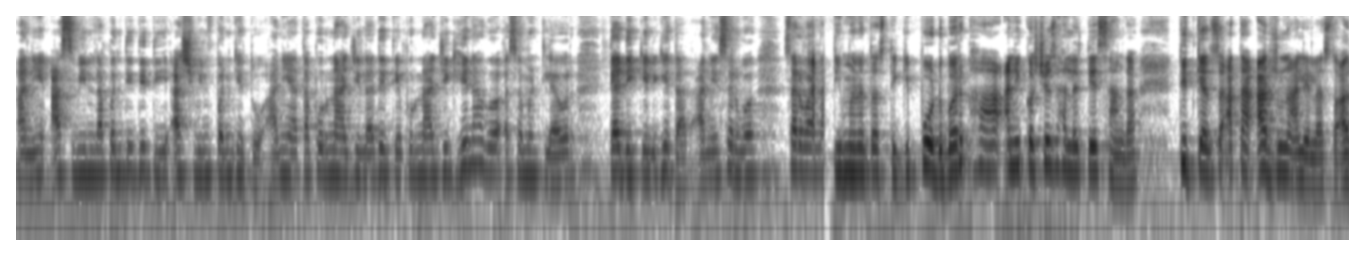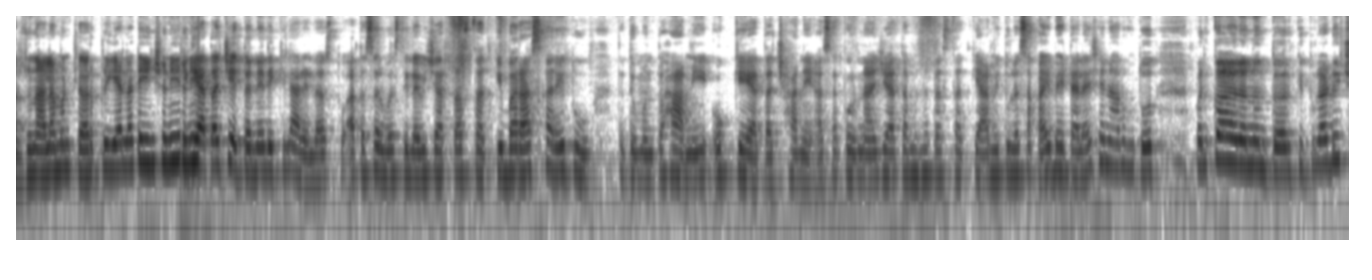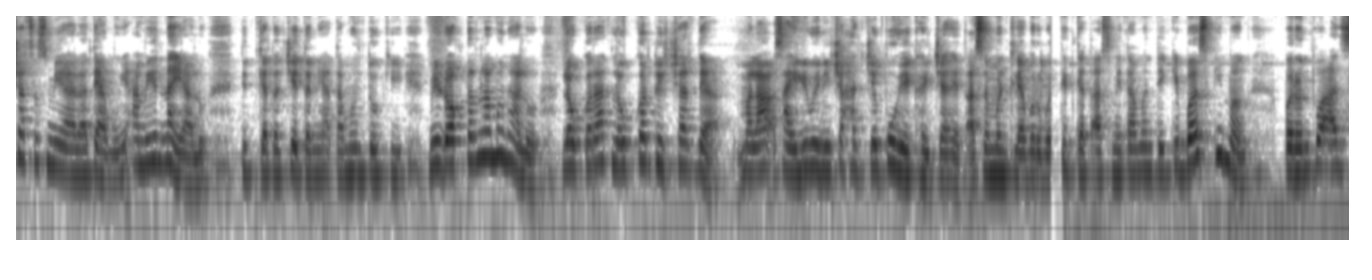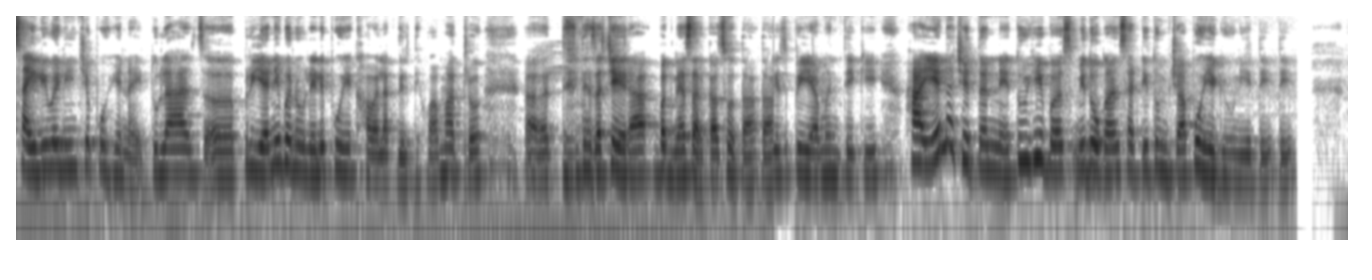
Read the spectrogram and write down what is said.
आणि आश्विनला पण ती देते अश्विन पण घेतो. आणि आता पूर्ण आजीला देते. पूर्ण आजी घे ना गं असं म्हटल्यावर त्या देखील घेतात. आणि सर्व सर्वांना ती म्हणत असते की पोटभर खा आणि कसे झालं ते सांगा. तितक्याच आता अर्जुन आलेला असतो. अर्जुन आला म्हटल्यावर प्रियाला टेन्शन येते आता चैतन्य देखील आलेला असतो. आता सर्वच तिला विचारत असतात की बरास का रे तू? तर तो म्हणतो हा मी ओके आता छान आहे. असं पूर्ण आजी आता म्हणत असतात की आम्ही तुला सकाळी भेटायलाच येणार होतो पण कळल्यानंतर की तुला डिस्चार्जच मिळाला त्यामुळे आम्ही नाही आलो. तितक्यात चैतन्य आता म्हणतो की मी डॉक्टरला म्हणालो लवकरात लवकर डिस्चार्ज द्या मला सायली वहिनीच्या हातचे पोहे खायचे आहेत असं म्हटल्याबरोबर तितक्यात अस्मिता म्हणते की बस की मग. परंतु आज सायली वहिनींचे पोहे नाही. तुला आज प्रियाने बनवलेले पोहे खावा लागतील तेव्हा मात्र त्याचा चेहरा बघण्यासारखाच होता. प्रिया म्हणते की हा ये ना चैतन्य तूही बस मी दोघांसाठी तुमच्या पोहे घेऊन येते. ते.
